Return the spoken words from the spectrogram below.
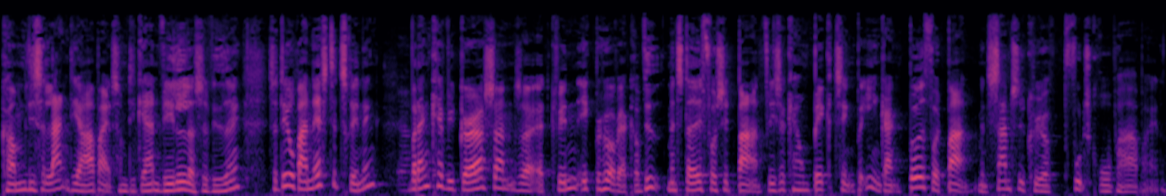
komme lige så langt i arbejde, som de gerne vil, og så videre. Ikke? Så det er jo bare næste trin. Ikke? Hvordan kan vi gøre sådan, så at kvinden ikke behøver at være gravid, men stadig få sit barn? Fordi så kan hun begge ting på én gang. Både få et barn, men samtidig køre fuld skrue på arbejdet.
